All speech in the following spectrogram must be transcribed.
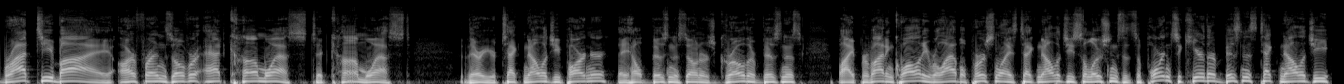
Brought to you by our friends over at ComWest. At ComWest, they're your technology partner. They help business owners grow their business by providing quality, reliable, personalized technology solutions that support and secure their business technology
